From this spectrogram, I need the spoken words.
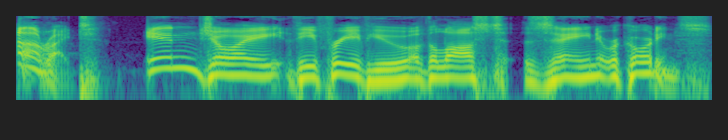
All right. Enjoy the free view of the Lost Zane recordings.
